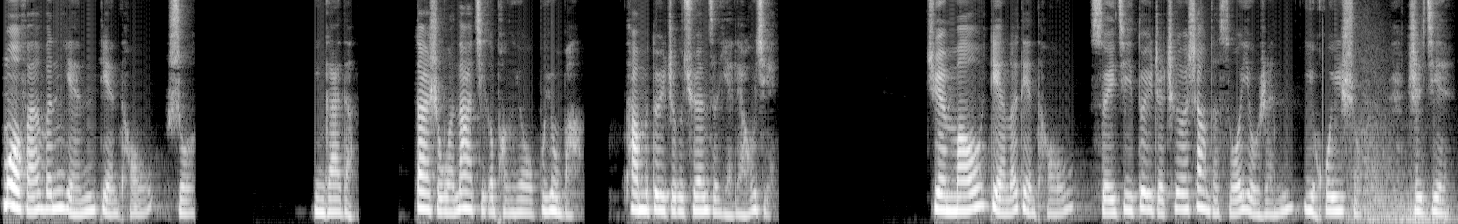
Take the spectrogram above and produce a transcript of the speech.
莫凡闻言点头说：“应该的，但是我那几个朋友不用吧，他们对这个圈子也了解。”卷毛点了点头，随即对着车上的所有人一挥手。只见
